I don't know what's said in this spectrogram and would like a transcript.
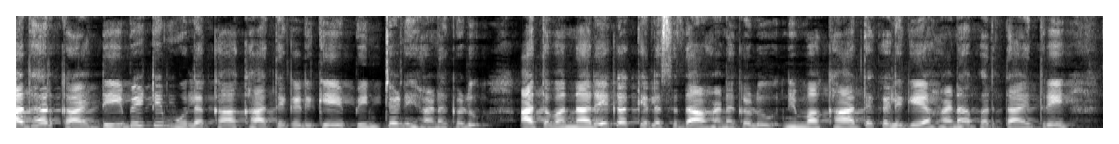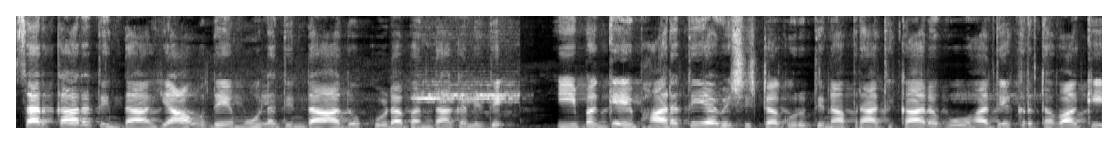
ಆಧಾರ್ ಕಾರ್ಡ್ ಡಿಬಿಟಿ ಮೂಲಕ ಖಾತೆಗಳಿಗೆ ಪಿಂಚಣಿ ಹಣಗಳು ಅಥವಾ ನರೇಗಾ ಕೆಲಸದ ಹಣಗಳು ನಿಮ್ಮ ಖಾತೆಗಳಿಗೆ ಹಣ ಬರ್ತಾ ಇದ್ರೆ ಸರ್ಕಾರದಿಂದ ಯಾವುದೇ ಮೂಲದಿಂದ ಅದು ಕೂಡ ಬಂದಾಗಲಿದೆ. ಈ ಬಗ್ಗೆ ಭಾರತೀಯ ವಿಶಿಷ್ಟ ಗುರುತಿನ ಪ್ರಾಧಿಕಾರವು ಅಧಿಕೃತವಾಗಿ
